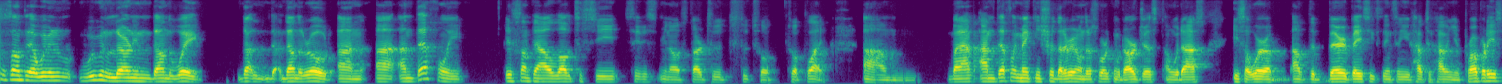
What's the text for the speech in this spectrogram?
is something that we've been we've been learning down the way, down down the road, and uh, and definitely is something I love to see cities, you know, start to to to, to apply. Um, but I'm I'm definitely making sure that everyone that's working with Argest and with us is aware of, of the very basic things that you have to have in your properties,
